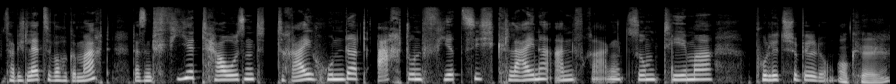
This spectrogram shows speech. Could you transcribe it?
Das habe ich letzte Woche gemacht. Das sind 4348 kleine Anfragen zum Thema politische Bildung. Okay.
